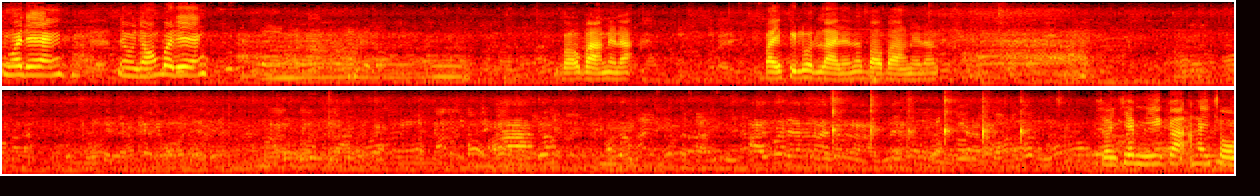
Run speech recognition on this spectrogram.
หัวแดงนูน้องบัวแดง เบาบางเลยละ ไปคือรวดลายนะนะเบาบางเลยละส่วนคลิปนี้ก็ให้ชม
